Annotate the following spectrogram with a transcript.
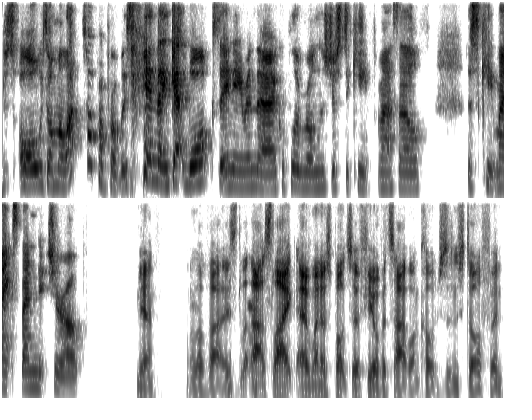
just always on my laptop. I probably say, and then get walks in here and there, a couple of runs just to keep myself, just to keep my expenditure up. yeah, I love that. It's, that's like uh, when I've spoke to a few other Type One coaches and stuff, and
